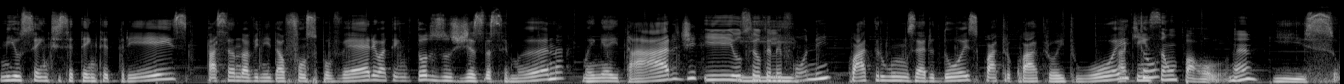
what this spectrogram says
1173, passando a Avenida Alfonso Poveri. Eu atendo todos os dias da semana, manhã e tarde. E o seu E- telefone? 4102-4488. Aqui em São Paulo, né? Isso.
